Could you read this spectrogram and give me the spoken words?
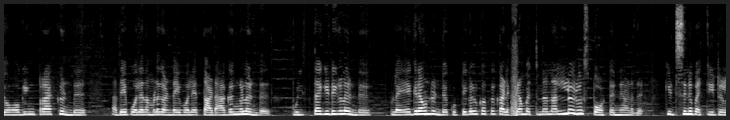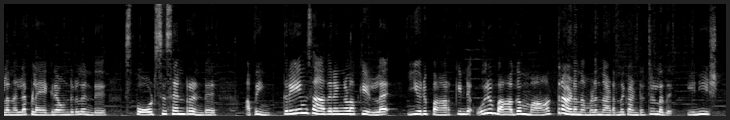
ജോഗിംഗ് ട്രാക്ക് ഉണ്ട്. അതേപോലെ നമ്മൾ കണ്ട പോലെ തടാകങ്ങളുണ്ട് പുൽത്തകിടികളുണ്ട്. പ്ലേ ഗ്രൗണ്ട് ഉണ്ട്. കുട്ടികൾക്കൊക്കെ കളിക്കാൻ പറ്റുന്ന നല്ലൊരു സ്പോട്ട് തന്നെയാണിത്. കിഡ്സിന് പറ്റിയിട്ടുള്ള നല്ല പ്ലേ ഗ്രൗണ്ടുകൾ ഉണ്ട് സ്പോർട്സ് സെന്റർ ഉണ്ട്. അപ്പൊ ഇത്രയും സാധനങ്ങളൊക്കെ ഉള്ള ഈ ഒരു പാർക്കിന്റെ ഒരു ഭാഗം മാത്രമാണ് നമ്മൾ നടന്ന് കണ്ടിട്ടുള്ളത്. ഇനി ഇഷ്ടം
